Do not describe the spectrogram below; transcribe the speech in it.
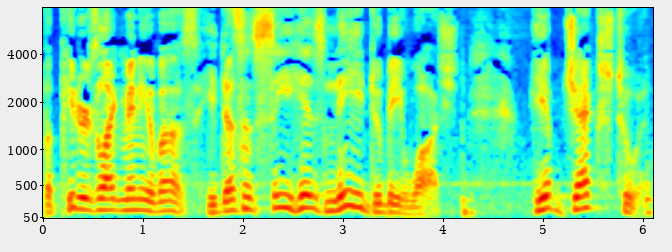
But Peter's like many of us. He doesn't see his need to be washed, he objects to it.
